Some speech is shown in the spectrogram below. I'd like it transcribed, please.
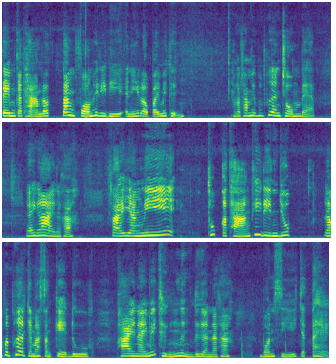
เต็มกระถางแล้วตั้งฟอร์มให้ดีๆ อันนี้เราไปไม่ถึง เราทำให้เพื่อนๆชมแบบง่าย ๆนะคะ ใส่อย่างนี้ทุกกระถางที่ดินยุบ แล้วเพื่อนๆจะมาสังเกตดูภายในไม่ถึงหนึ่งเดือนนะคะ บอลสีจะแตก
